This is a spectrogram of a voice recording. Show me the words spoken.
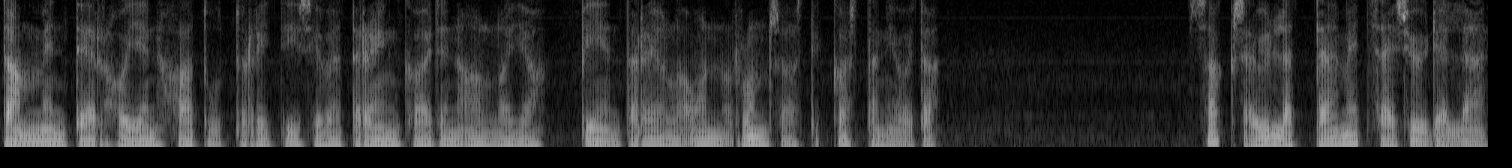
Tammenterhojen hatut ritisevät renkaiden alla ja pientareella on runsaasti kastanjoita – Saksa yllättää metsäisyydellään.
